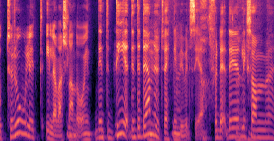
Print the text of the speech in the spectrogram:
otroligt illavarslande och det är inte, det, det är inte den utveckling vi vill se. För det, det är liksom...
